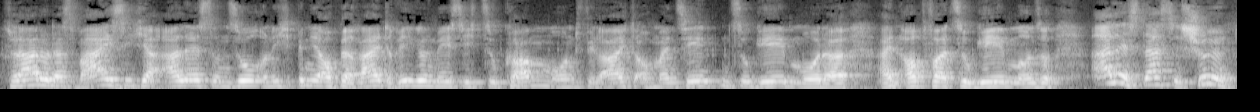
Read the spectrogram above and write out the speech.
Flado, das weiß ich ja alles und so und ich bin ja auch bereit, regelmäßig zu kommen und vielleicht auch mein Zehnten zu geben oder ein Opfer zu geben und so. Alles das ist schön,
